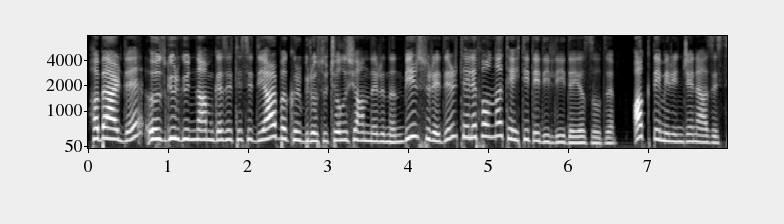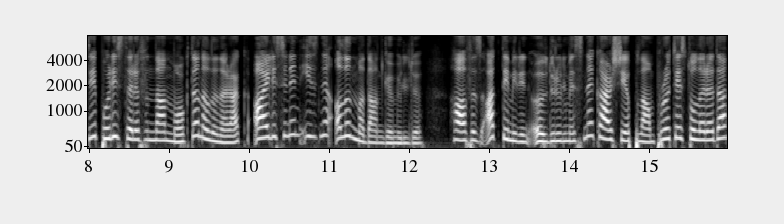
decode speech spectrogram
Haberde Özgür Gündem gazetesi Diyarbakır bürosu çalışanlarının bir süredir telefonla tehdit edildiği de yazıldı. Akdemir'in cenazesi polis tarafından morgdan alınarak ailesinin izni alınmadan gömüldü. Hafız Akdemir'in öldürülmesine karşı yapılan protestolara da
